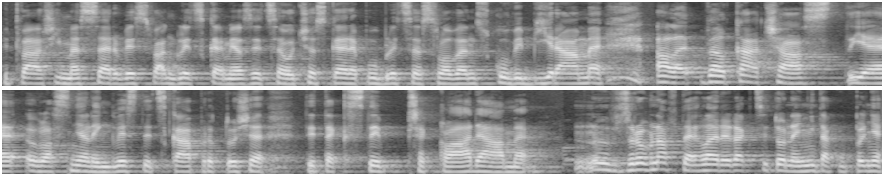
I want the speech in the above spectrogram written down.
vytváříme servis v anglickém jazyce o České republice, Slovensku, vybíráme, ale velká část je vlastně lingvistická, protože ty texty překládáme. Zrovna v téhle redakci to není tak úplně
